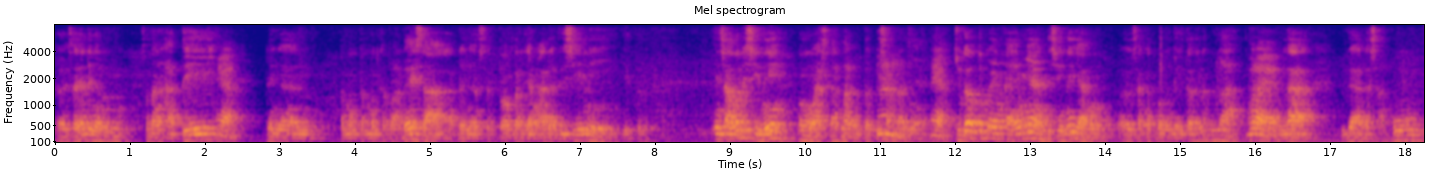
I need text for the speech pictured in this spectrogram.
Eh, saya dengan senang hati, Ya. dengan teman-teman kepala desa, dengan stakeholder yang ada di sini, gitu. Insya Allah di sini memuaskan lah untuk wisatanya. ya. Juga untuk UMKM-nya di sini yang eh, sangat menonjol itu adalah gula Gula ya. gula juga ada sapu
